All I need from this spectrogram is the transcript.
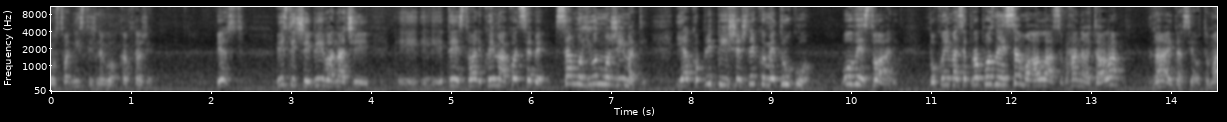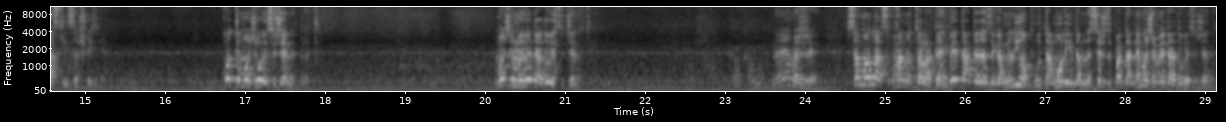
u stvari ističe, nego, kako kažem, jest, ističe i biva, znači, i, i, te stvari koje ima kod sebe, samo i on može imati. I ako pripišeš nekome drugom ove stvari, po kojima se propoznaje samo Allah subhanahu wa ta'ala, znaj da si automatski izašao iz vjera. Ko te može uvesti u dženet, brate? Može li veda da uvesti u dženet? Ne može. Samo Allah subhanahu wa ta'ala, da je veda da, da ga milion puta molim da mu ne sežde pada, ne može veda da uvesti u dženet.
